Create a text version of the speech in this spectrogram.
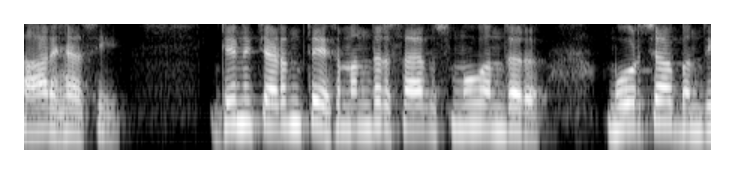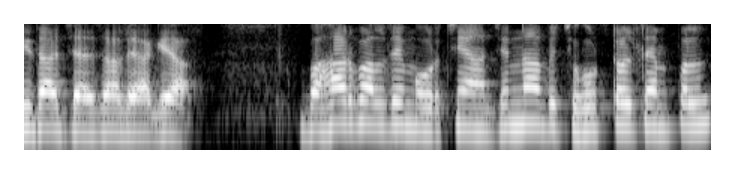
ਆ ਰਿਹਾ ਸੀ। ਦਿਨ ਚੜ੍ਹਨ ਤੇ ਹਰਮੰਦਰ ਸਾਹਿਬ ਸਮੂਹ ਅੰਦਰ ਮੋਰਚਾ ਬੰਦੀ ਦਾ ਜਾਇਜ਼ਾ ਲਿਆ ਗਿਆ। ਬਾਹਰ ਵੱਲ ਦੇ ਮੋਰਚਿਆਂ, ਜਿਨ੍ਹਾਂ ਵਿੱਚ ਹੋਟਲ, ਟੈਂਪਲ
